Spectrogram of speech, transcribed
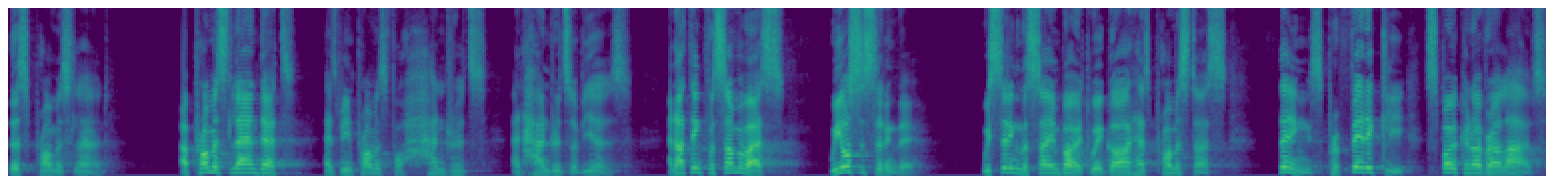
this promised land. A promised land that has been promised for hundreds and hundreds of years. And I think for some of us, we're also sitting there. We're sitting in the same boat where God has promised us things prophetically spoken over our lives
